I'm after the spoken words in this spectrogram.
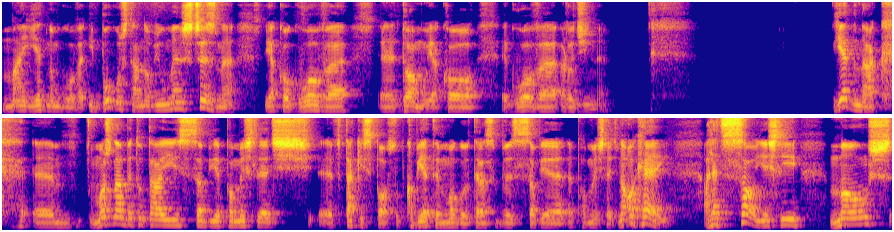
ma jedną głowę. I Bóg ustanowił mężczyznę jako głowę e, domu, jako głowę rodziny. Jednak można by tutaj sobie pomyśleć w taki sposób. Kobiety mogły teraz by sobie pomyśleć, no okej, ale co jeśli mąż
